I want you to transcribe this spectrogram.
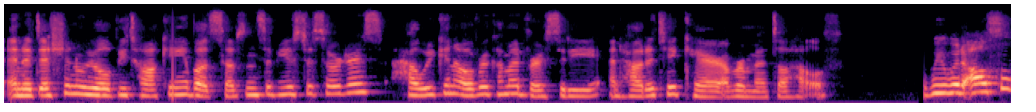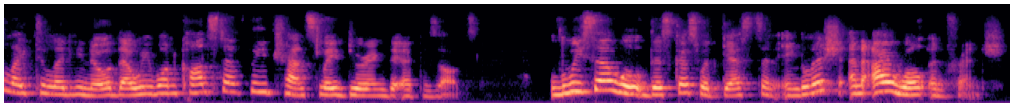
In addition, we will be talking about substance abuse disorders, how we can overcome adversity, and how to take care of our mental health. We would also like to let you know that we won't constantly translate during the episodes. Luisa will discuss with guests in English and I will in French.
